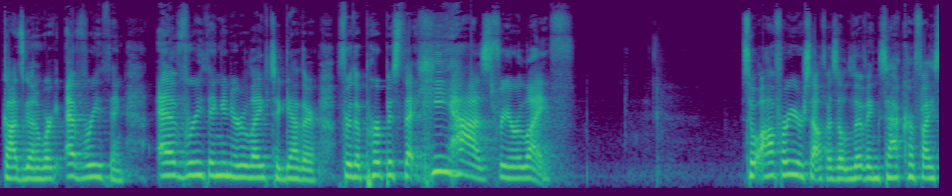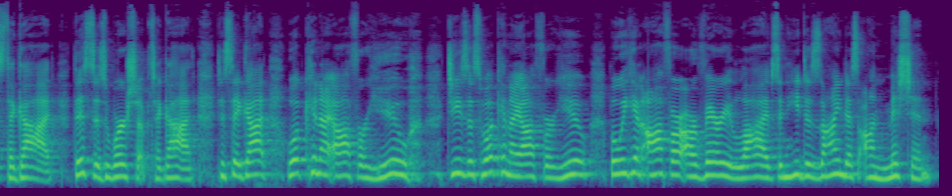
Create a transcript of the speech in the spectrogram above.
God's going to work everything, everything in your life together for the purpose that He has for your life. So offer yourself as a living sacrifice to God. This is worship to God. To say, God, what can I offer you? Jesus, what can I offer you? But we can offer our very lives, and He designed us on mission.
